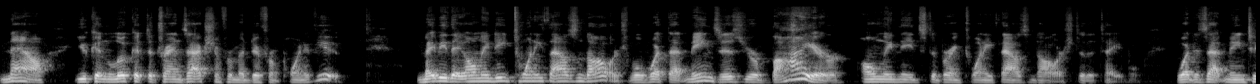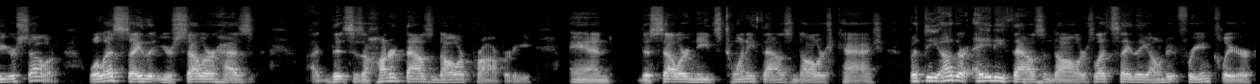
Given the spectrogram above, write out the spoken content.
Now, you can look at the transaction from a different point of view. Maybe they only need $20,000. Well, what that means is your buyer only needs to bring $20,000 to the table. What does that mean to your seller? Well, let's say that your seller has uh, this is a $100,000 property and the seller needs $20,000 cash but the other $80,000, let's say they owned it free and clear,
